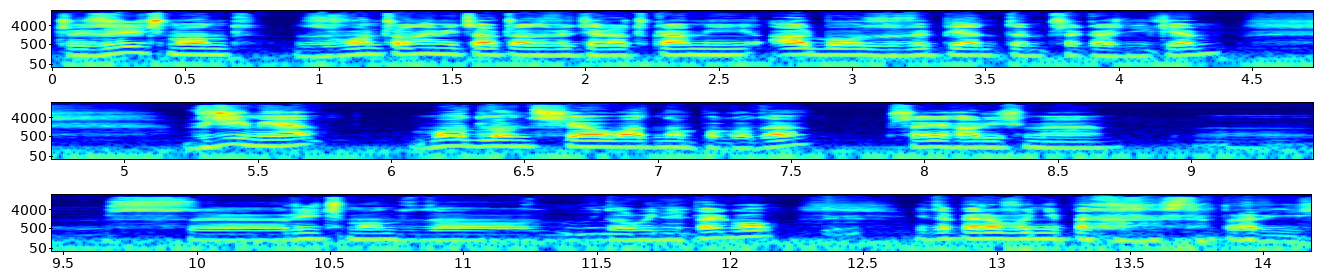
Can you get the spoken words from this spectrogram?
czyli z Richmond, z włączonymi cały czas wycieraczkami albo z wypiętym przekaźnikiem. W zimie, modląc się o ładną pogodę, przejechaliśmy z Richmond do, do Winnipegu i dopiero w Winnipegu nas naprawili.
